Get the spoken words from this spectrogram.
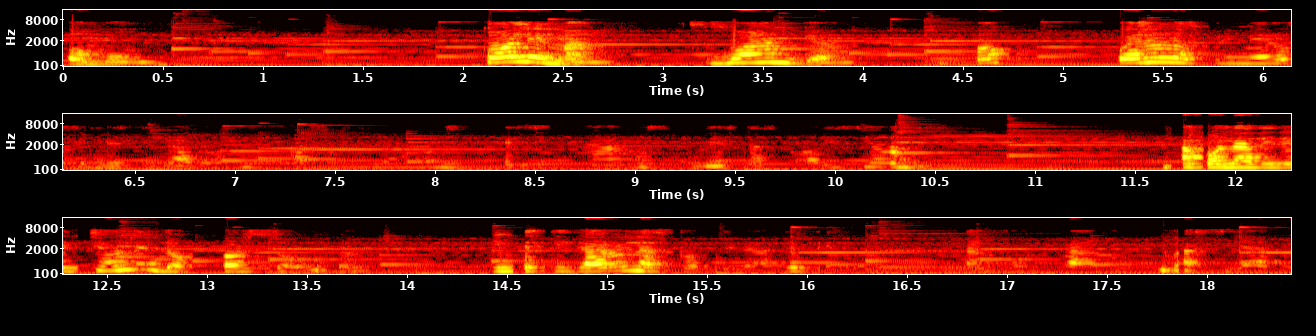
común. Coleman, Swanger y Bock fueron los primeros investigadores asociados designados en estas condiciones. Bajo la dirección del Dr. Souter, investigaron las propiedades del metal forjado y vaciado,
